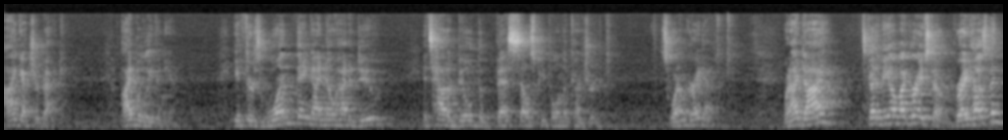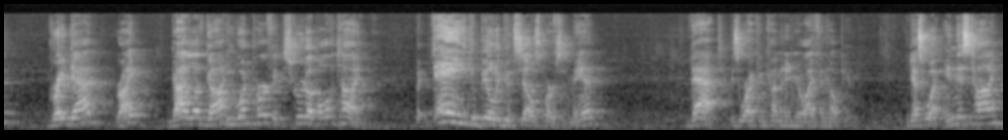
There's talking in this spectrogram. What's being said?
I got your back. I believe in you. If there's one thing I know how to do, it's how to build the best salespeople in the country. It's what I'm great at. When I die, it's going to be on my gravestone. Great husband, great dad, right? Guy loved God. He wasn't perfect, screwed up all the time. But dang, he could build a good salesperson, man. that is where I can come in in your life and help you. guess what? In this time,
